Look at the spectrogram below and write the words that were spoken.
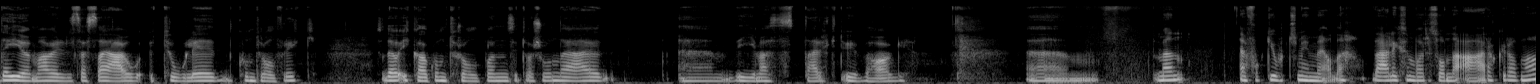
det gjør meg veldig stressa. Jeg er jo utrolig kontrollfrik. Så det å ikke ha kontroll på en situasjon, det er eh, Det gir meg sterkt ubehag. Eh, men jeg får ikke gjort så mye med det. Det er liksom bare sånn det er akkurat nå.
